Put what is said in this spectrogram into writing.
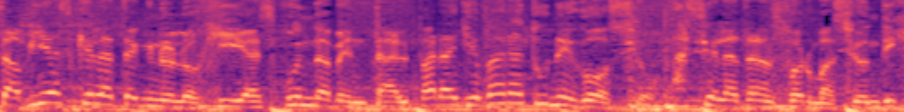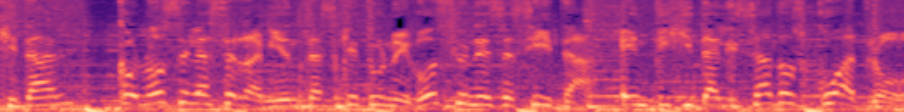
¿Sabías que la tecnología es fundamental para llevar a tu negocio hacia la transformación digital? Conoce las herramientas que tu negocio necesita en Digitalizados 4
